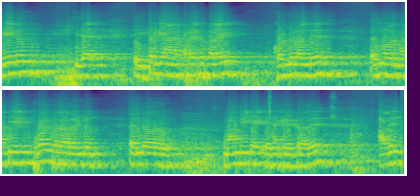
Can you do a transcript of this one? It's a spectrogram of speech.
மேலும் இத இப்படியான படைப்புகளை கொண்டு வந்து ஒரு மத்தியில் புகழ் பெற வேண்டும். என்ற ஒரு நம்பிக்கை எனக்கு இருக்கிறது. அதில்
